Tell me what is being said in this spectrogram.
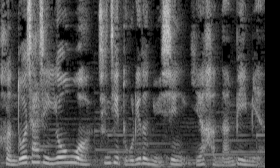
很多家境优渥、经济独立的女性也很难避免。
